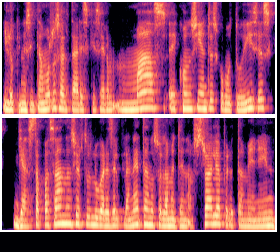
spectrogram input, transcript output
y lo que necesitamos resaltar es que ser más eh, conscientes, como tú dices, ya está pasando en ciertos lugares del planeta, no solamente en Australia, pero también en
